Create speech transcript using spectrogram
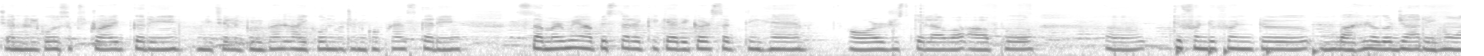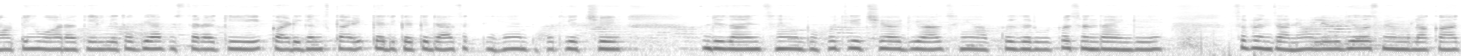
चैनल को सब्सक्राइब करें नीचे लगे हुए बेल आइकॉन बटन को प्रेस करें। समर में आप इस तरह की कैरी कर सकती हैं और इसके अलावा आप डिफरेंट डिफरेंट बाहर अगर जा रही हूँ आउटिंग वगैरह के लिए तो भी आप इस तरह की कार्डिगन्स कैरी करके जा सकती हैं। बहुत ही अच्छे डिज़ाइंस हैं, बहुत ही अच्छे आइडियाज़ हैं। आपको ज़रूर पसंद आएँगे। सब आने वाले वीडियोस में मुलाकात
